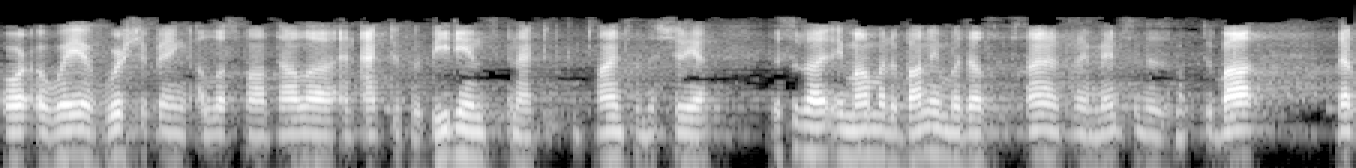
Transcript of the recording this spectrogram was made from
or a way of worshipping Allah subhanahu wa ta'ala, an act of obedience, an act of compliance with the Sharia. This is why Imam Rabbani Badal Science I mentioned his Maktubat, that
